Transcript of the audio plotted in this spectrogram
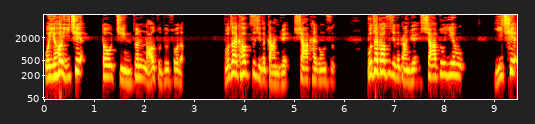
我以后一切。都谨遵老祖宗说的，不再靠自己的感觉瞎开公司，不再靠自己的感觉瞎做业务，一切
